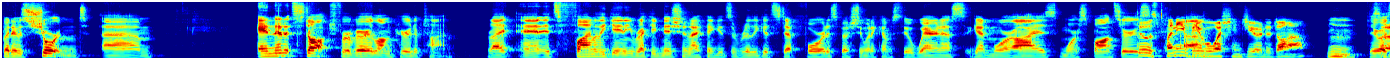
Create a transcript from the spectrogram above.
but it was shortened. Um, and then it stopped for a very long period of time, right? And it's finally gaining recognition. I think it's a really good step forward, especially when it comes to awareness. Again, more eyes, more sponsors. There was plenty of people Um, watching Giro de Donna. Mm, there was,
